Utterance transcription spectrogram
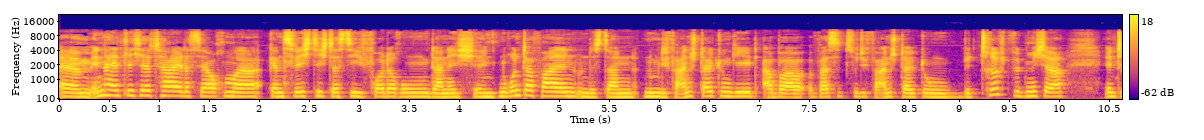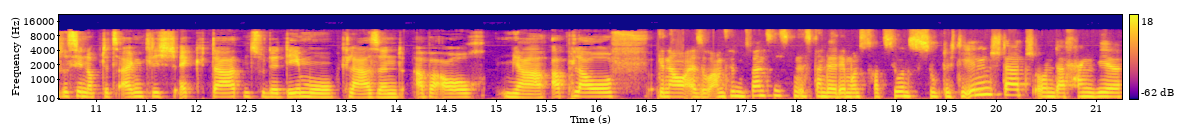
ähm, inhaltliche Teil. Das ist ja auch immer ganz wichtig, dass die Forderungen da nicht hinten runterfallen und es dann nur um die Veranstaltung geht. Aber was jetzt so die Veranstaltung betrifft, würde mich ja interessieren, ob jetzt eigentlich Eckdaten zu der Demo klar sind, aber auch ja, Ablauf. Genau, also am 25. ist dann der Demonstrationszug durch die Innenstadt und da fangen wir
